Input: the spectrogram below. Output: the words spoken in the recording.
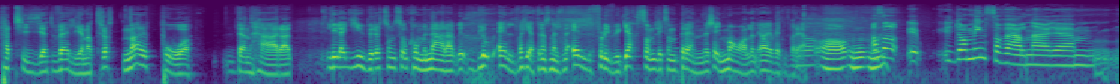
partiet, väljarna tröttnar på den här lilla djuret som, som kommer nära blod, eld, vad heter den, sån här liten eldfluga som liksom bränner sig i malen, ja jag vet inte vad det är. Ja, mm, mm. Alltså, eh, jag minns så väl när um,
